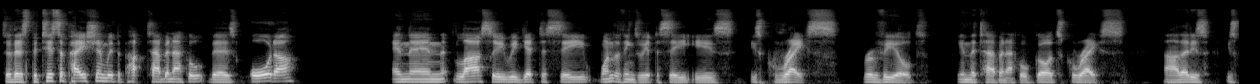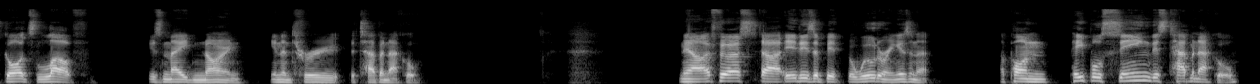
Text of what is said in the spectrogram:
So there's participation with the tabernacle. There's order and then lastly, we get to see one of the things we get to see is is grace revealed in the tabernacle. God's grace, uh, that is, is God's love, is made known in and through the tabernacle. Now, at first, uh, it is a bit bewildering, isn't it? Upon people seeing this tabernacle,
